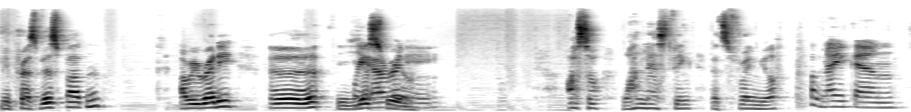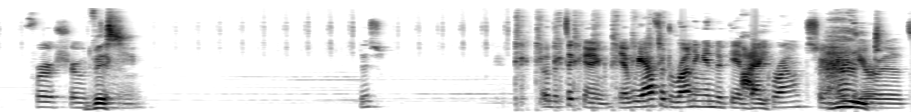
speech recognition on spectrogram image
we press this button. Are we ready? Uh, We yes, are we are. ready. Also, one last thing that's throwing me off. Oh, now you can first show the This. thingy. This? Oh, the ticking. Yeah, we have it running in the ga- I background, so you hear it.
